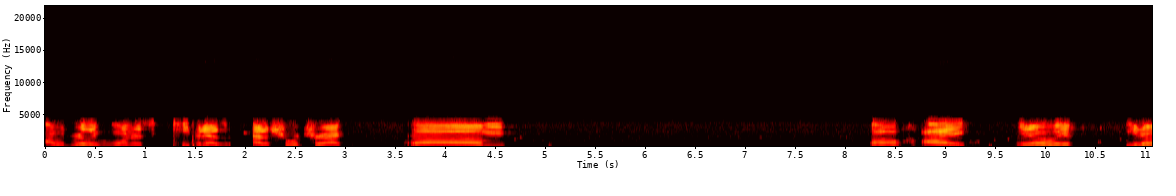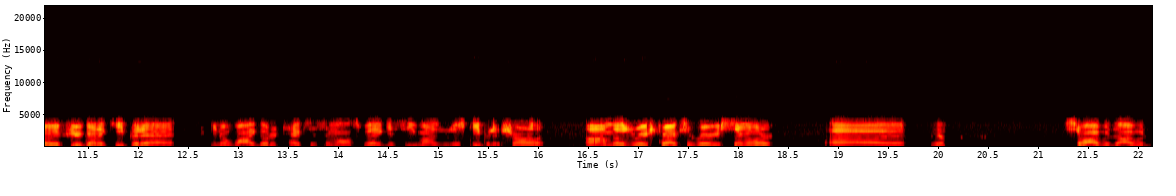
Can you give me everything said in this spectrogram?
I would really want to keep it as at a short track. Um, oh, I, you know, if you know if you're gonna keep it at, you know, why go to Texas and Las Vegas? You might as well just keep it at Charlotte. Um, those racetracks are very similar. Uh, yep. So I would I would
